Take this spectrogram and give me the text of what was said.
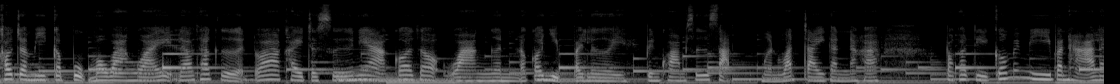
เขาจะมีกระปุกมาวางไว้ แล้วถ้าเกิดว่าใครจะซื้อเนี่ยก็จะวางเงินแล้วก็หยิบไปเลย เป็นความซื่อสัตย์เหมือนวัดใจกันนะคะ ปกติก็ไม่มีปัญหาอะไร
